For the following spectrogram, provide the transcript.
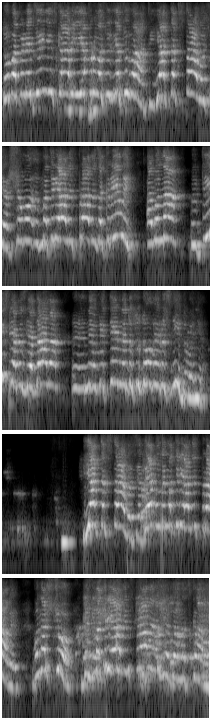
То в апеляційній скаргі я прошу з'ясувати, як так сталося, що матеріали справи закрили, а вона е, після розглядала е, необ'єктивне досудове розслідування. Як так сталося? Де були матеріали справи? Вона що, без матеріалів справи розглядала скаргу?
